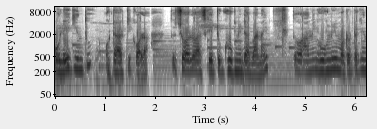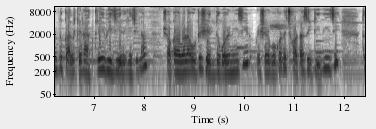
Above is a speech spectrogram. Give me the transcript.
বলেই কিন্তু ওটা আর কি করা। তো চলো আজকে একটু ঘুগনিটা বানাই। তো আমি ঘুগনির মটরটা কিন্তু কালকে রাত্রেই ভিজিয়ে রেখেছিলাম। সকালবেলা উঠে সেদ্ধ করে নিয়েছি প্রেশার কুকারে ছটা সিটি দিয়েছি। তো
